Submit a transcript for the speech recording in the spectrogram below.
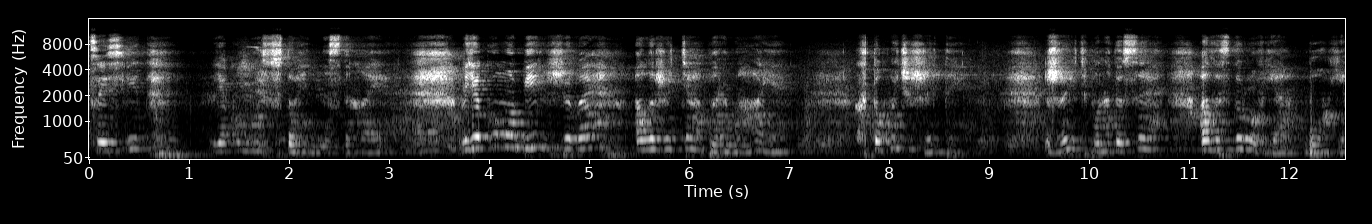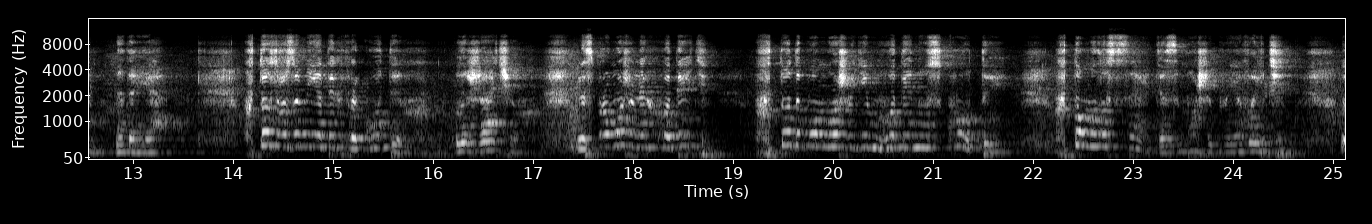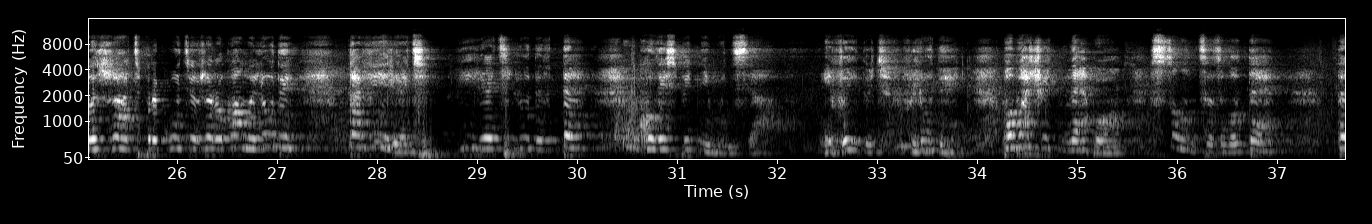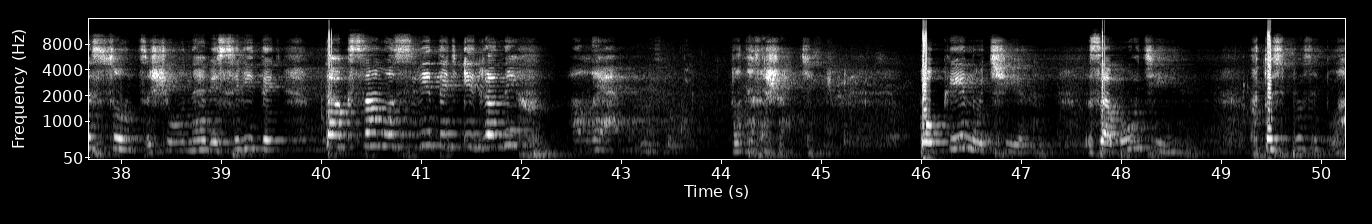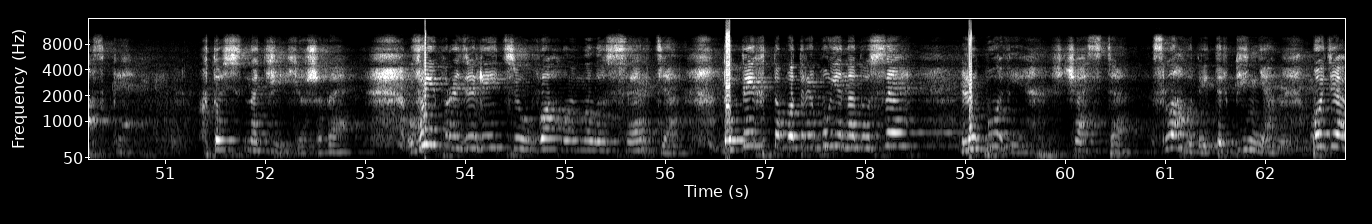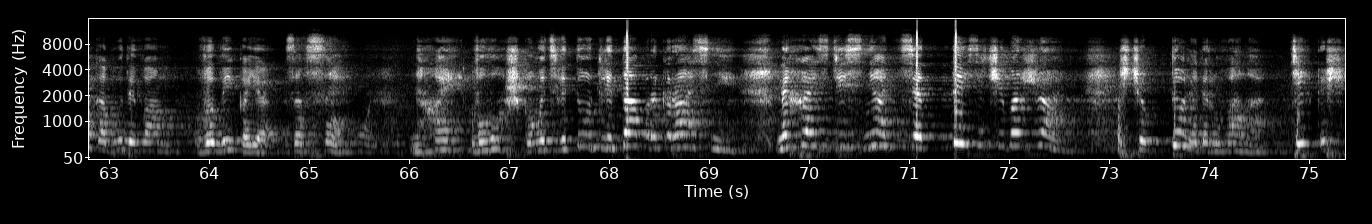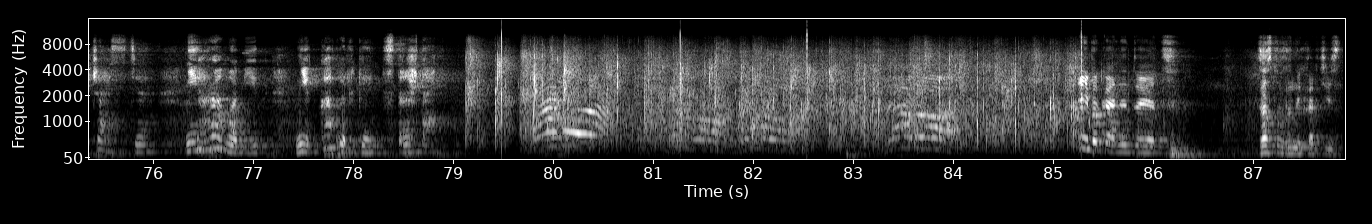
Цей світ, в якому стогін не стихає, в якому біль живе, але життя перемагає. Хто хоче жити, жить понад усе, але здоров'я Бог їм не дає. Хто зрозуміє тих прикутих, лежачих, неспроможених ходить, хто допоможе їм годину скрути, хто милосердя зможе проявити. Лежать прикуті вже роками люди та вірять, вірять люди в те, колись піднімуться і вийдуть в люди, побачать небо, сонце золоте. Те сонце, що у небі світить, так само світить і для них, але вони лежать, покинуті, забуті, хтось просить ласки, хтось надією живе. Ви приділіть увагу і милосердя до тих, хто потребує над усе любові, щастя, злагоди й терпіння. Подяка буде вам великая за все. Нехай волошками цвітуть літа прекрасні, нехай здійсняться тисячі бажань, щоб доля дарувала тільки щастя, ні грама бід, ні капельки страждань. І вокальний дует заслужених артистів.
